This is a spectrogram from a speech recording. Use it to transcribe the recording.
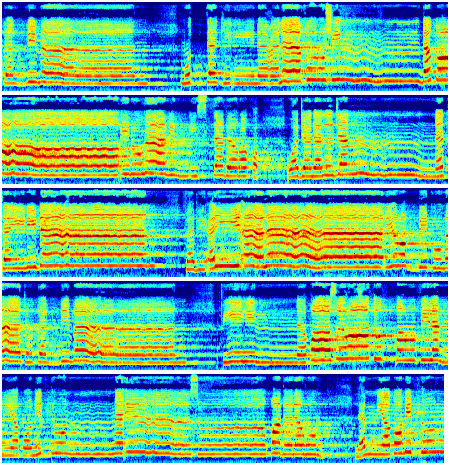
تكذبان متكئين على فرش بطائنها من استبرق وجنى الجنتين دان فبأي آلاء لم يطمثهن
